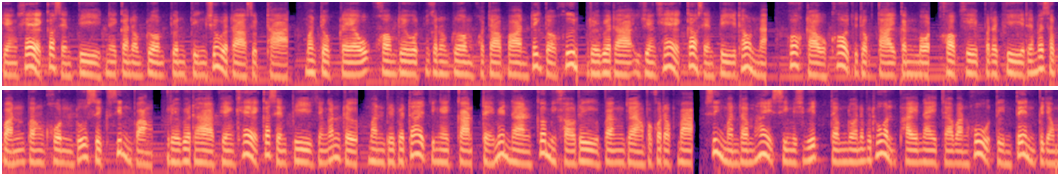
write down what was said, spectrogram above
เพียงแค่9 0 0 0 0ปี ในการรวมจนถึงช่วงเวลาสุดท้าย มันจบแล้วความเร็วในการรวมของจาปานเร่งต่อขึ้นโดยเวลาอีกเพียงแค่9 0 0 0 0ปีเท่านั้นพวกเราก็จะจกตายกันหมด ขอบเขตปรพีและพระสวรรค์บางคนรู้สึกสิ้นหวังเหลือเวลาเพียงแค่ก็แสนปีอย่างนั้นเหรือมันเป็นไปได้ยังไงกัน แต่ไม่นานก็มีข่าวลือบางอย่างปรากฏออกมา ซึ่งมันทำให้สิ่งมีชีวิตจำนวนนับไม่ถ้วนภายในจาวันคู่ตื่นเต้นไปอย่าง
